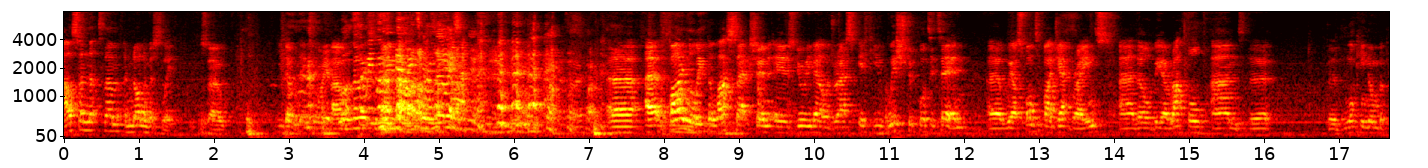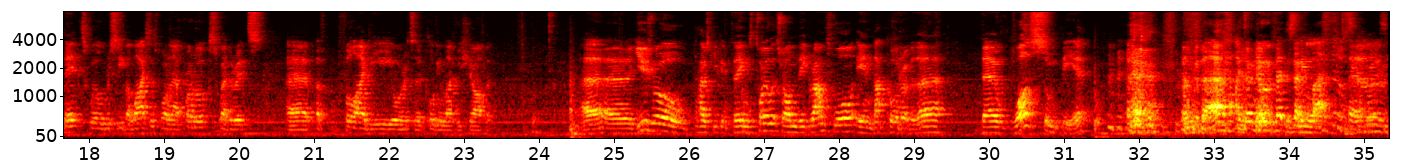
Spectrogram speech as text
I'll send that to them anonymously, so you don't need to worry about Well, that. no, we won't know Well, it's no, it's- Uh, uh, finally, the last section is your email address. If you wish to put it in, uh, we are sponsored by JetBrains. Uh, there will be a raffle, and the the lucky number picked will receive a license for one of their products, whether it's uh, a full IDE or it's a plug-in like ReSharper. Uh, usual housekeeping things. Toilets are on the ground floor in that corner over there. There was some beer over there. I don't know if there's any left.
